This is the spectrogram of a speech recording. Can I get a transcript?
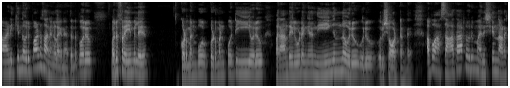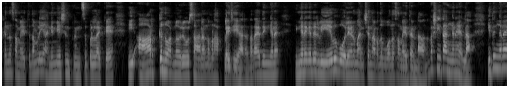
കാണിക്കുന്ന ഒരുപാട് സാധനങ്ങൾ അതിനകത്തുണ്ട്. ഇപ്പോൾ ഒരു ഒരു ഫ്രെയിമിൽ കൊടുമൺ പോ കൊടുമൺ പോറ്റി ഈ ഒരു വരാന്തയിലൂടെ ഇങ്ങനെ നീങ്ങുന്ന ഒരു ഒരു ഒരു ഷോട്ട് ഉണ്ട്. അപ്പോൾ സാധാരണ ഒരു മനുഷ്യൻ നടക്കുന്ന സമയത്ത് നമ്മൾ ഈ അനിമേഷൻ പ്രിൻസിപ്പിളിലൊക്കെ ഈ ആർക്ക് എന്ന് പറഞ്ഞ ഒരു സാധനം നമ്മൾ അപ്ലൈ ചെയ്യാറുണ്ട്. അതായത് ഇങ്ങനെ ഇങ്ങനെ ഇങ്ങനെ ഒരു വേവ് പോലെയാണ് മനുഷ്യൻ നടന്നു പോകുന്ന സമയത്ത് ഉണ്ടാകുന്നത് പക്ഷേ ഇത് അങ്ങനെയല്ല ഇതിങ്ങനെ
